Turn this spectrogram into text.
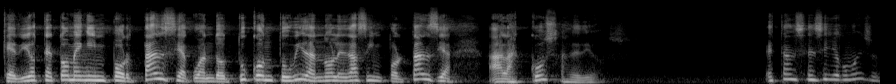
que Dios te tome en importancia cuando tú con tu vida no le das importancia a las cosas de Dios. Es tan sencillo como eso.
